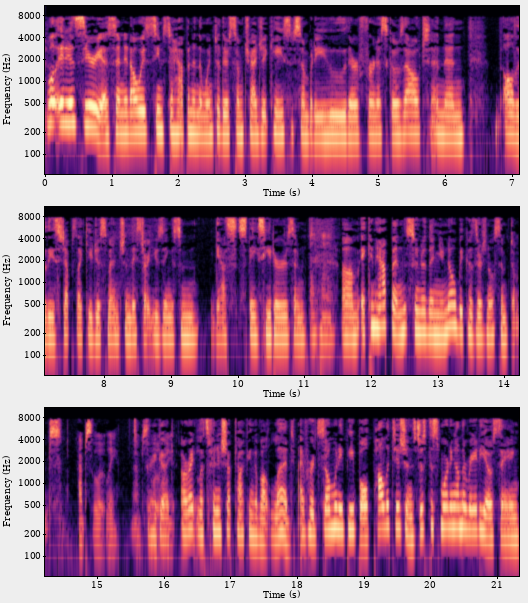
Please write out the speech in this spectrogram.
Well, it is serious, and it always seems to happen in the winter. There's some tragic case of somebody who their furnace goes out, and then all of these steps, like you just mentioned, they start using some gas space heaters, and um, it can happen sooner than you know because there's no symptoms. Absolutely. Absolutely. Very good. All right, let's finish up talking about lead. I've heard so many people, politicians, just this morning on the radio saying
